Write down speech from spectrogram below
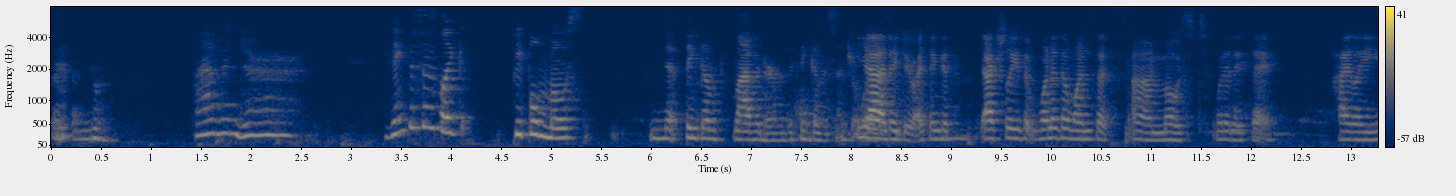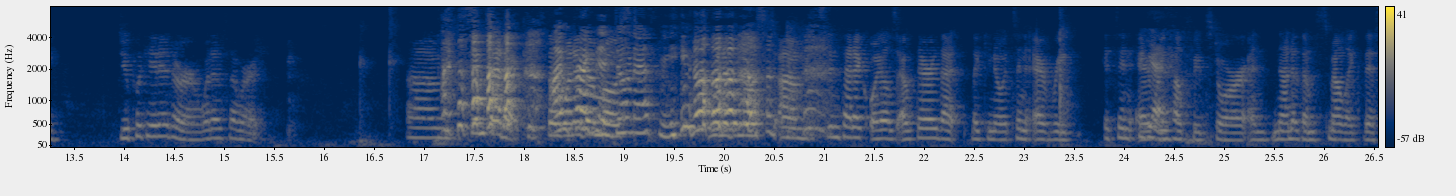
funny. Lavender. I think this is like people most think of lavender when they think of essential oils. Yeah, they do. I think it's actually the, one of the ones that's um, most. What do they say? Highly duplicated, or what is the word? Um, synthetic. It's the I'm one pregnant. of the most Don't ask me. one of the most um, synthetic oils out there that like you know it's in every it's in every Yes. health food store and none of them smell like this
